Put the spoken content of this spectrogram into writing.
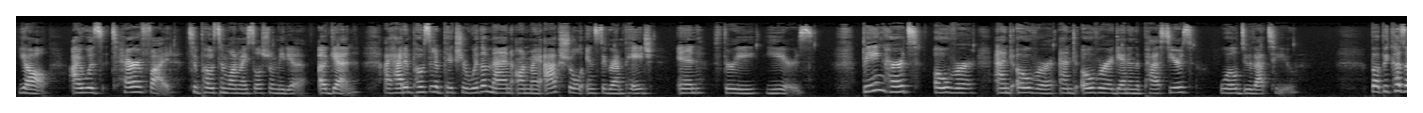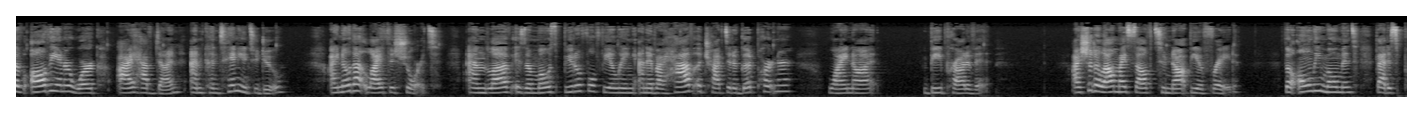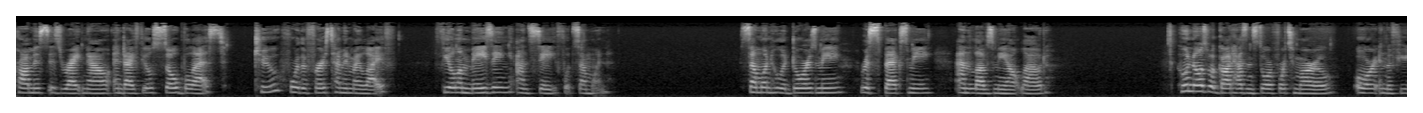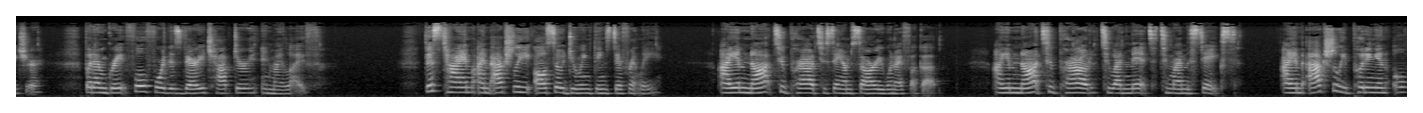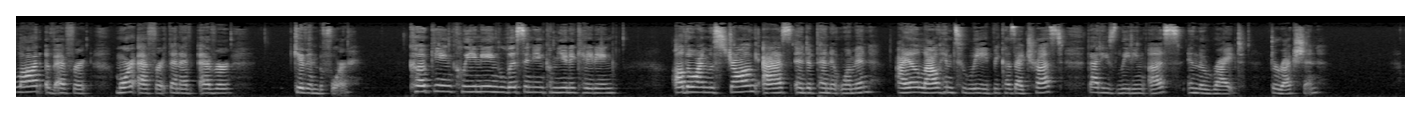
Y'all, I was terrified to post him on my social media again. I hadn't posted a picture with a man on my actual Instagram page in three years. Being hurt over and over and over again in the past years will do that to you. But because of all the inner work I have done and continue to do, I know that life is short and love is the most beautiful feeling. And if I have attracted a good partner, why not be proud of it? I should allow myself to not be afraid. The only moment that is promised is right now, and I feel so blessed to, for the first time in my life, feel amazing and safe with someone. Someone who adores me, respects me, and loves me out loud. Who knows what God has in store for tomorrow or in the future? But I'm grateful for this very chapter in my life. This time, I'm actually also doing things differently. I am not too proud to say I'm sorry when I fuck up. I am not too proud to admit to my mistakes. I am actually putting in a lot of effort, more effort than I've ever given before. Cooking, cleaning, listening, communicating. Although I'm a strong ass independent woman, I allow him to lead because I trust that he's leading us in the right direction.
